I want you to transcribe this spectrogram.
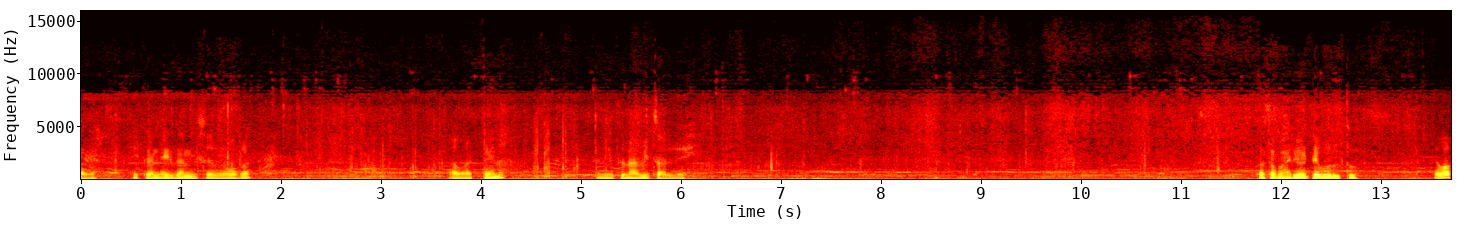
बघा इकडनं एकदा निसर्ग बघा. का वाटतंय ना? आणि इथून आम्ही चाललोय. कसं भारी वाटतंय बरं तू. हे बघ.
